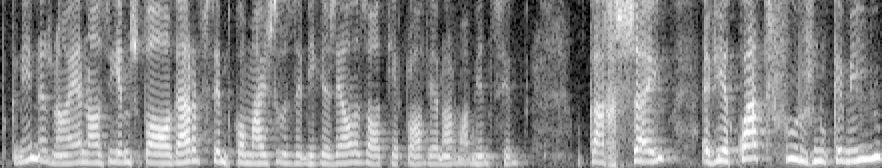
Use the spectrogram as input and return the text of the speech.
pequeninas, não é? Nós íamos para o Algarve sempre com mais duas amigas delas, ou a tia Cláudia normalmente sempre. O carro cheio, havia quatro furos no caminho.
